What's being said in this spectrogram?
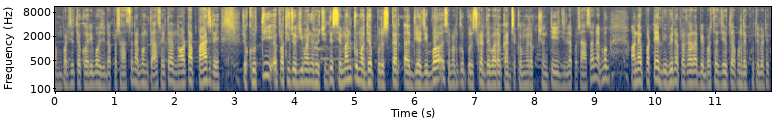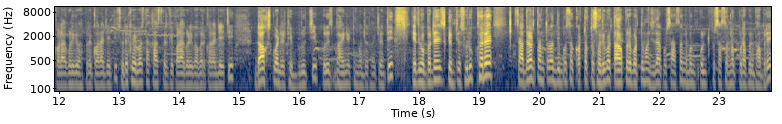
संबर्धित कर जिला प्रशासन और सहित नौटा पाँच जो कृति प्रतिजोगी मैंने रही पुरस्कार दिज्व से पुरस्कार देवार कार्यक्रम रखी जिला प्रशासन और अनेपटे विभिन्न प्रकार व्यवस्था जेहतु आप देखुए कलागुड़ी भाव में सुरक्षा व्यवस्था खास करके कलागुड़ी भाव में डग स्क्वाड ये बुलू पुलिस बाहन ये रही सुरक्षा साधारणतंत्र दिवस कटक तो सर तापर बर्तमान जिला प्रशासन और पुलिस प्रशासन पूरापूरी भाव में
